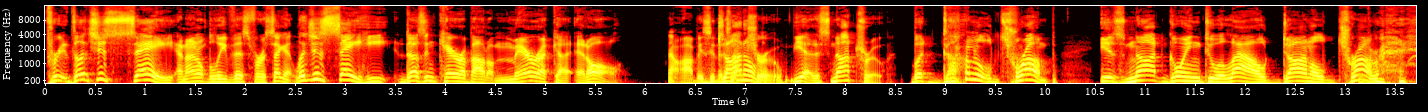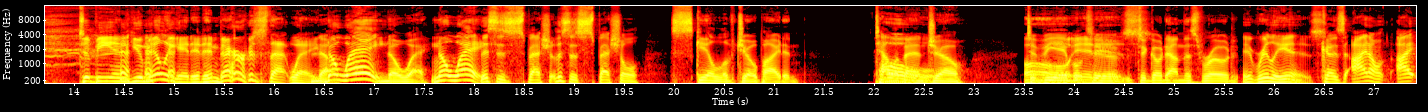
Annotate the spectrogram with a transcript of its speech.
For, let's just say, and I don't believe this for a second. Let's just say he doesn't care about America at all. No, obviously that's Donald, not true. Yeah, it's not true. But Donald Trump is not going to allow Donald Trump to be in- humiliated, embarrassed that way. No, way. No way. No way. This is special. This is special skill of Joe Biden, Taliban Oh. Joe, to be Oh, able it to is. to go down this road. it really is. Because I don't. I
